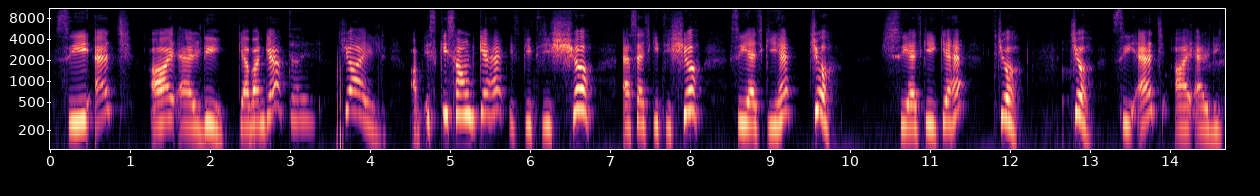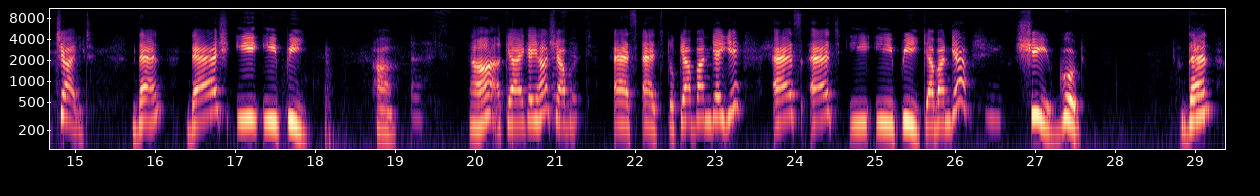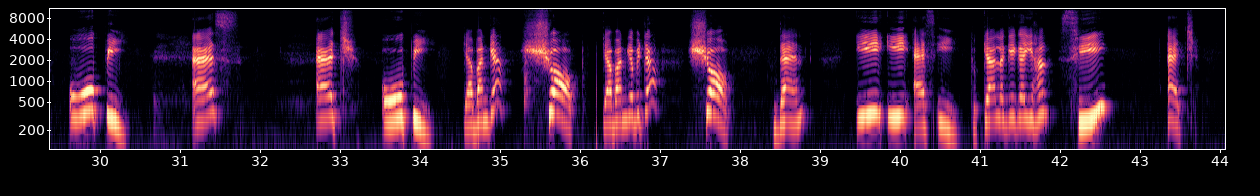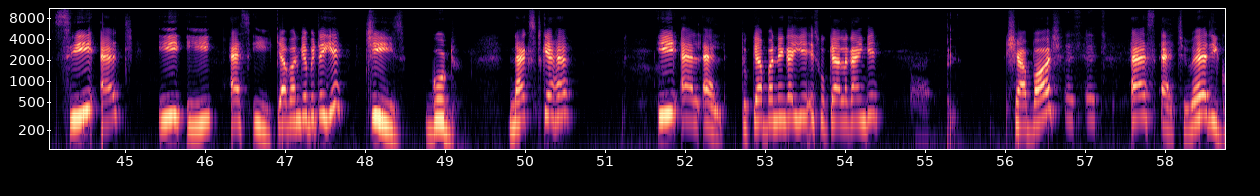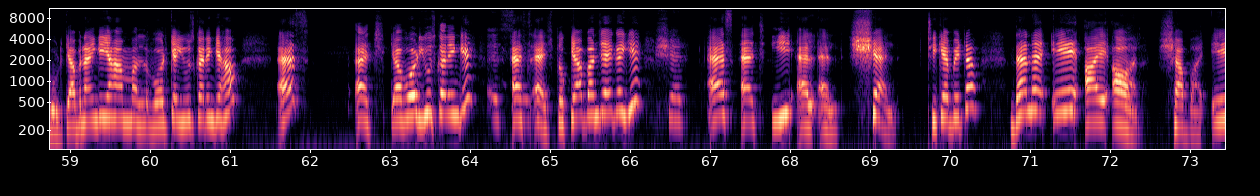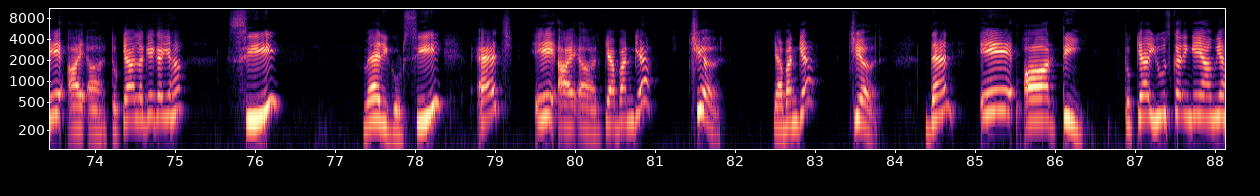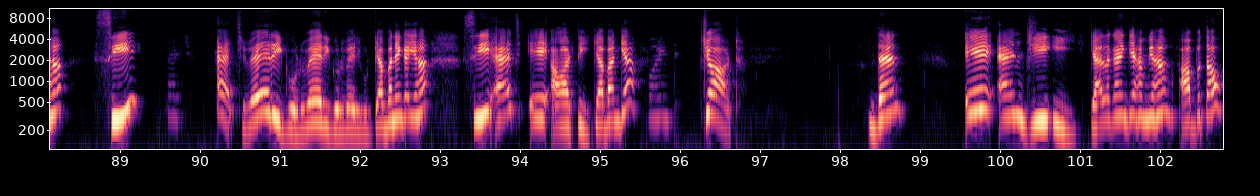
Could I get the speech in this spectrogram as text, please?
C H I L D क्या बन गया? चाइल्ड चाइल्ड अब इसकी साउंड क्या है? इसकी थी श। एस एच की थी श। सी एच की है च। सी एच की क्या है? च। च। C H I L D child then dash E E P हाँ। हाँ क्या आएगा यहाँ? शब एस एच तो क्या बन गया ये? S H E E P क्या बन गया? She good then O P S H O P क्या बन गया? शॉप क्या बन गया बेटा? Shop then E E S E तो क्या लगेगा यहाँ? C H C H E E S E क्या बन गया बेटा ये? चीज़ गुड। नेक्स्ट क्या है? ई एल एल तो क्या बनेगा ये? इसको क्या लगाएँगे? शाबाश। S H S H very good क्या बनाएँगे यहाँ? वर्ड क्या यूज़ करेंगे हम? एस एच क्या वर्ड यूज़ करेंगे? एस एच तो क्या बन जाएगा ये? Shell S H E L L shell ठीक है बेटा? देन है ए I are Shaba A I are तो क्या लगेगा यहाँ? C very good C H A I R क्या बन गया? चेयर क्या बन गया? Chair then A R T तो क्या यूज़ करेंगे हम यहाँ? C H very good very good very good क्या बनेगा यहाँ? C H A R T क्या बन गया? Chart then A N G E क्या लगाएँगे हम यहाँ? आप बताओ।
